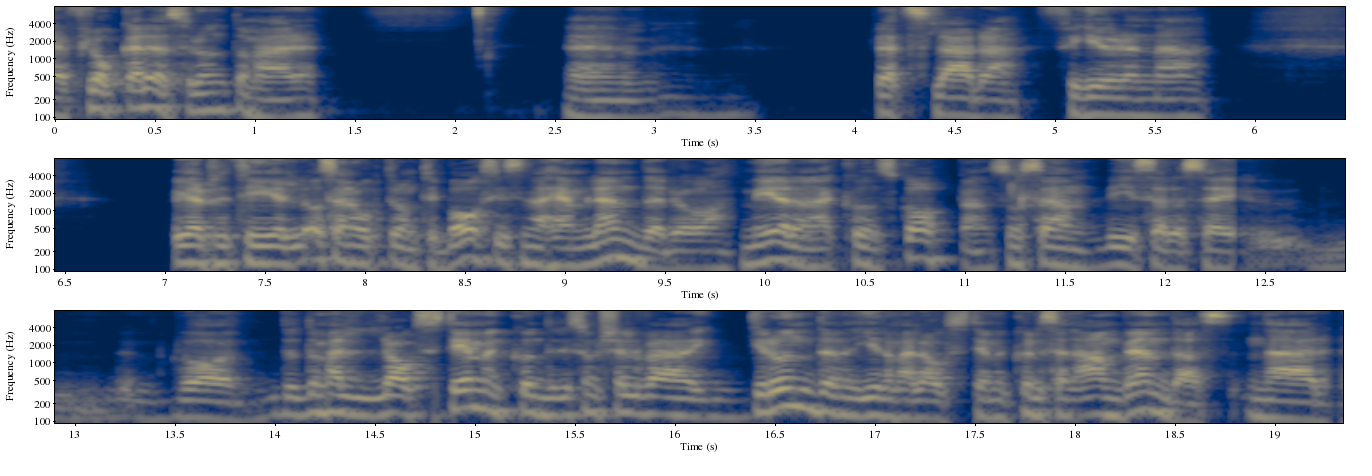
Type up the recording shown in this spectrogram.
Eh, flockades runt de här eh, rättslärda figurerna och hjälpte till. Och sen åkte de tillbaka till sina hemländer då, med den här kunskapen som sen visade sig mm, vara... De här lagsystemen kunde, liksom själva grunden i de här lagsystemen kunde sedan användas när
